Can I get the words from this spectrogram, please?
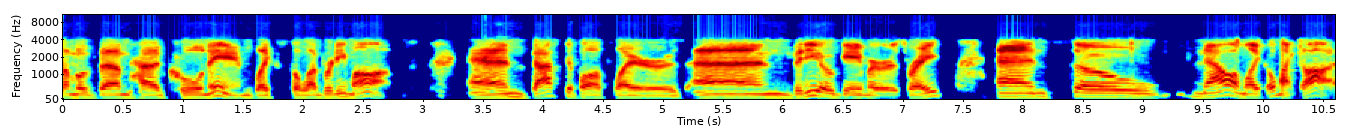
Some of them had cool names like celebrity moms and basketball players and video gamers, right? And so now I'm like, oh my God,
